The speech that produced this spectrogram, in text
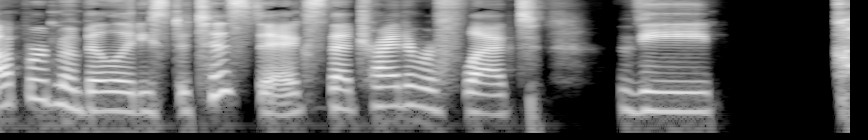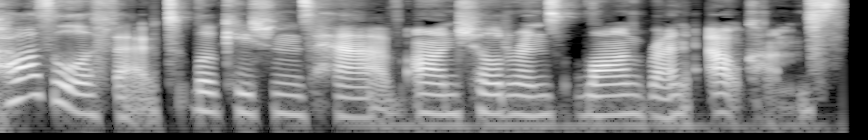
upward mobility statistics that try to reflect the causal effect locations have on children's long run outcomes.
